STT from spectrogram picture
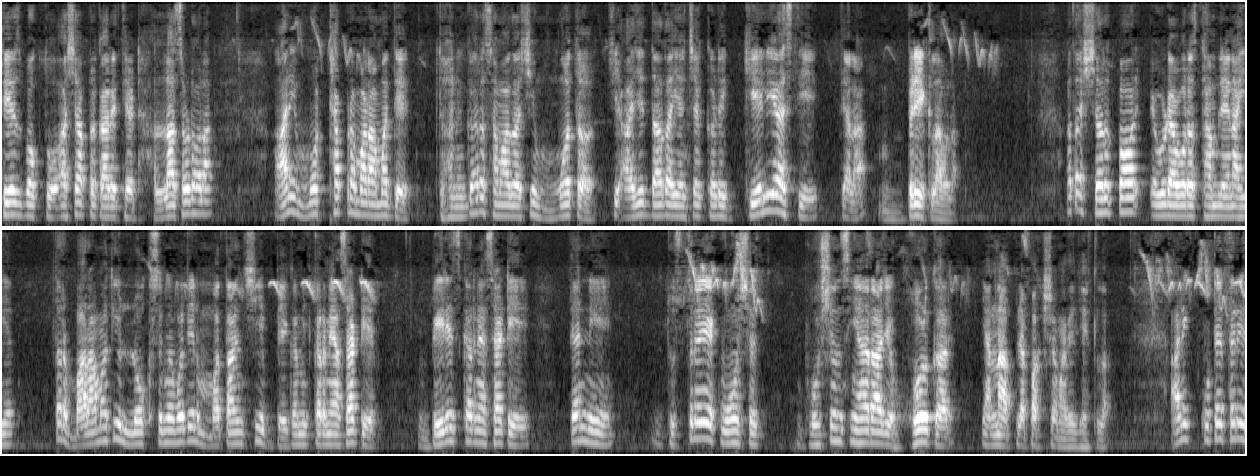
तेच बघतो अशा प्रकारे थेट हल्ला चढवला. आणि मोठ्या प्रमाणामध्ये धनगर समाजाची मतं जी अजितदादा यांच्याकडे गेली असती त्याला ब्रेक लावला. आता शरद पवार एवढ्यावरच थांबले नाहीत तर बारामती लोकसभेमधील मतांची बेगमी करण्यासाठी बेरीज करण्यासाठी त्यांनी दुसरे एक वंश भूषणसिंहराजे होळकर यांना आपल्या पक्षामध्ये घेतलं. आणि कुठेतरी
